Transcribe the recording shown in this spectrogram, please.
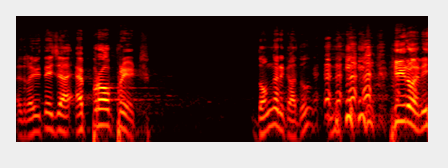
అది రవితేజ అప్రోప్రియేట్. దొంగని కాదు హీరో అని.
